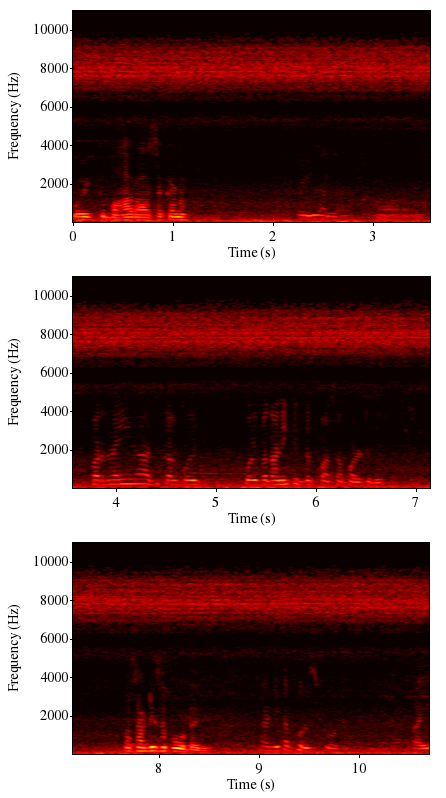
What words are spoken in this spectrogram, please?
ਉਹ ਇੱਕ ਬਾਹਰ ਆ ਸਕਣ। ਸਹੀ ਗੱਲ ਆ। ਪਰ ਨਹੀਂ ਨਾ ਅੱਜ ਕੱਲ ਕੋਈ ਕੋਈ ਪਤਾ ਨਹੀਂ ਕਿੱਧਰ ਪਾਸਾ ਪਲਟ ਜੇ ਪਰ ਸਾਡੀ ਸਪੋਰਟ ਹੈ ਜੀ। ਸਾਡੀ ਤਾਂ ਫੁੱਲ ਸਪੋਰਟ ਭਾਈ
